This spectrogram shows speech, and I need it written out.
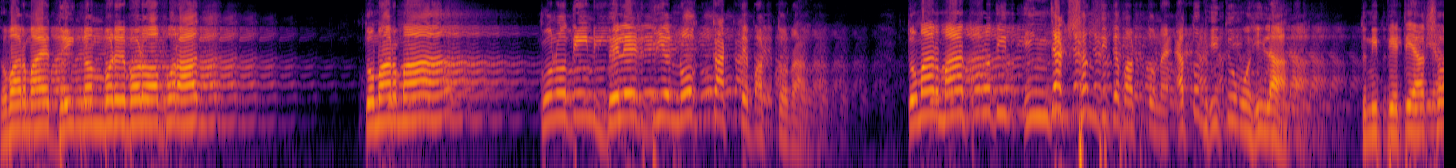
তোমার মায়ের দুই নম্বরের বড় অপরাধ, তোমার মা কোনোদিন বেলেট দিয়ে নখ কাটতে পারতো না। তোমার মা কোনোদিন ইঞ্জেকশন দিতে পারতো না, এত ভীতু মহিলা। তুমি পেটে আছো?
